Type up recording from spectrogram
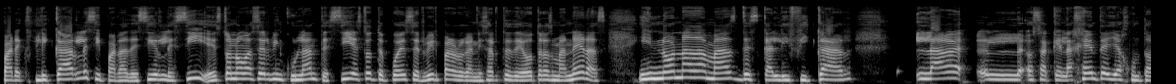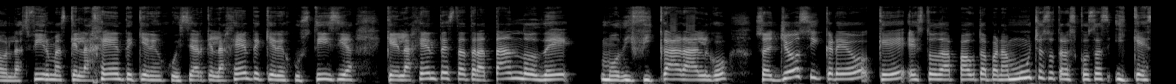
para explicarles y para decirles, sí, esto no va a ser vinculante, sí, esto te puede servir para organizarte de otras maneras y no nada más descalificar la, o sea, que la gente haya juntado las firmas, que la gente quiere enjuiciar, que la gente quiere justicia, que la gente está tratando de modificar algo. O sea, yo sí creo que esto da pauta para muchas otras cosas y que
